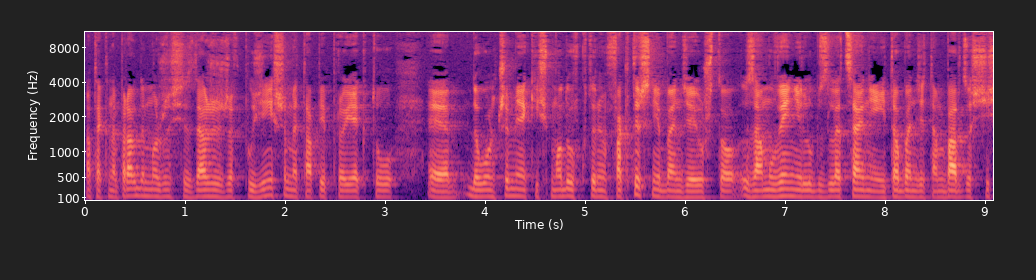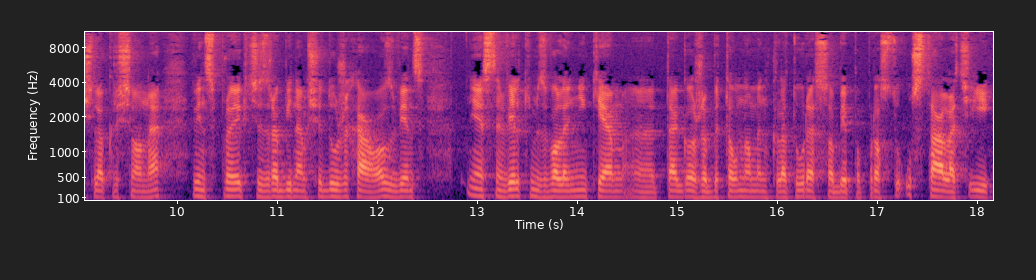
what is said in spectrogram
a tak naprawdę może się zdarzyć, że w późniejszym etapie projektu e, dołączymy jakiś moduł, w którym faktycznie będzie już to zamówienie lub zlecenie i to będzie tam bardzo ściśle określone, więc w projekcie zrobi nam się duży chaos, więc nie jestem wielkim zwolennikiem e, tego, żeby tą nomenklaturę sobie po prostu ustalać i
